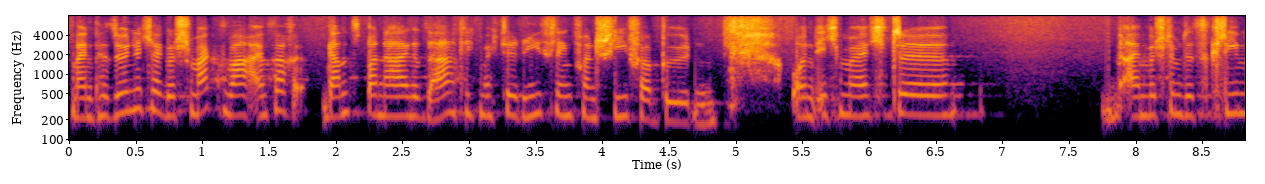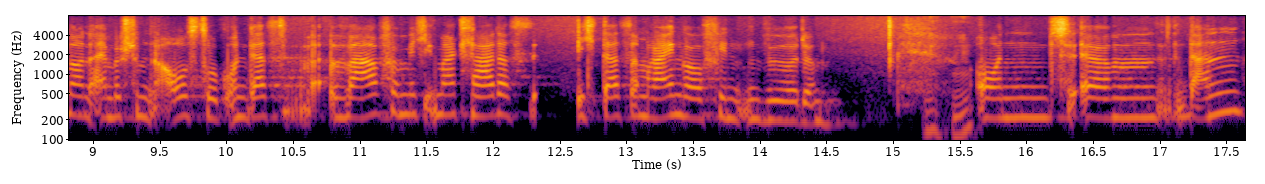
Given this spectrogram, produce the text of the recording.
mein persönlicher Geschmack war einfach ganz banal gesagt, ich möchte Riesling von Schieferböden. Und ich möchte ein bestimmtes Klima und einen bestimmten Ausdruck. Und das war für mich immer klar, dass ich das im Rheingau finden würde. Mhm. Und ähm, dann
